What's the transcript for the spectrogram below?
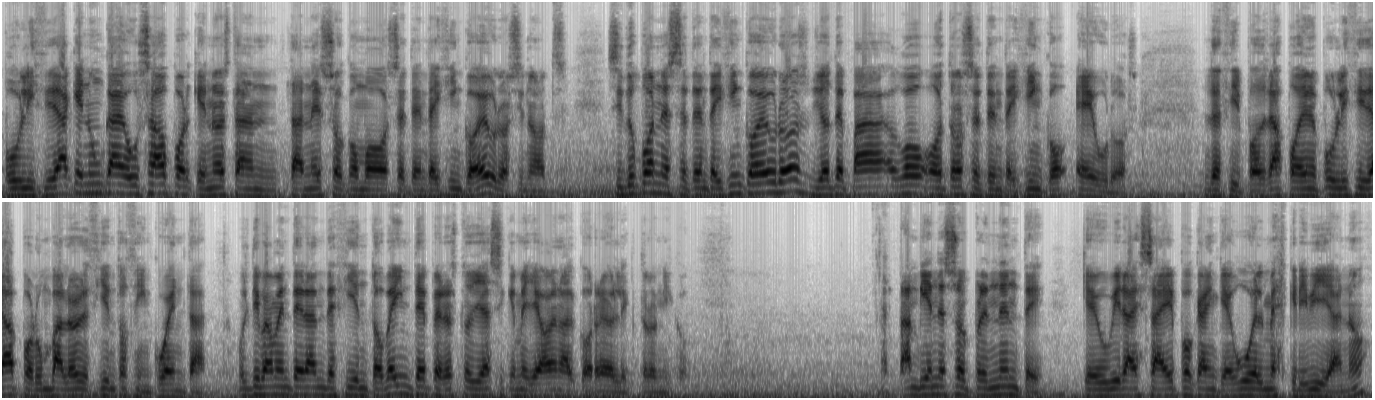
Publicidad que nunca he usado porque no es tan, tan eso como 75 euros, sino si tú pones 75 euros, yo te pago otros 75 euros. Es decir, podrás poner publicidad por un valor de 150. Últimamente eran de 120, pero esto ya sí que me llevaban al correo electrónico. También es sorprendente que hubiera esa época en que Google me escribía, ¿no?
